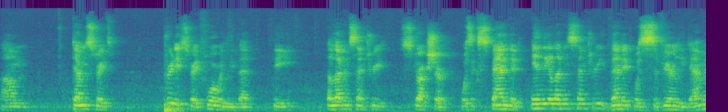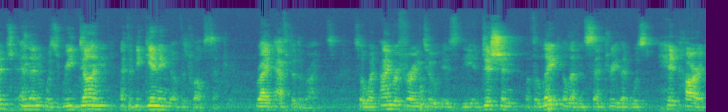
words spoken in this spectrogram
um, demonstrates pretty straightforwardly that the 11th century structure was expanded in the 11th century, then it was severely damaged, and then it was redone at the beginning of the 12th century, right after the riots. So what I'm referring to is the addition of the late 11th century that was hit hard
